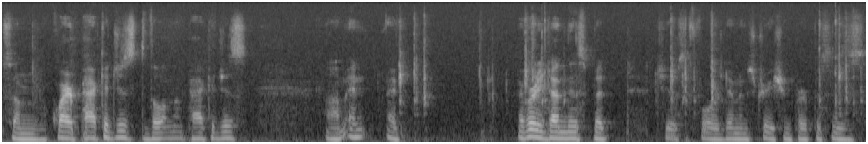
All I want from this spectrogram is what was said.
some required packages, development packages. Um, and I've, I've already done this, but just for demonstration purposes,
